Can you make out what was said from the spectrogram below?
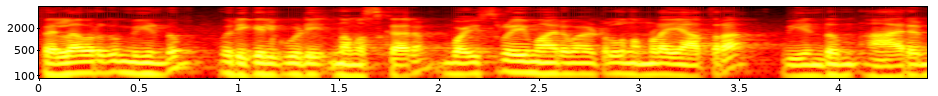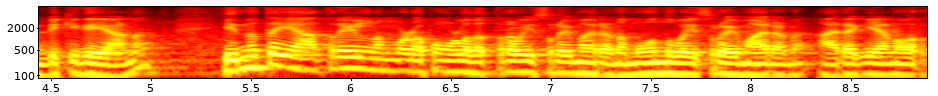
അപ്പോൾ എല്ലാവർക്കും വീണ്ടും ഒരിക്കൽ കൂടി നമസ്കാരം. വൈസ്രോയിമാരുമായിട്ടുള്ള നമ്മുടെ യാത്ര വീണ്ടും ആരംഭിക്കുകയാണ്. ഇന്നത്തെ യാത്രയിൽ നമ്മോടൊപ്പം ഉള്ളത് എത്ര വൈസ്രോയിമാരാണ്? മൂന്ന് വൈസ്രോയിമാരാണ്. അവർ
